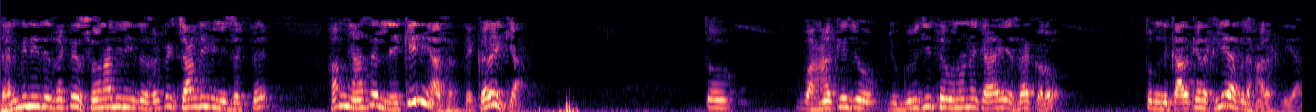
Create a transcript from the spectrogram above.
धन भी नहीं दे सकते, सोना भी नहीं दे सकते, चांदी भी नहीं सकते। हम यहाँ से लेके नहीं आ सकते। करें क्या? तो वहाँ के जो जो गुरु जी थे, उन्होंने कहा, ऐसा करो तुम निकाल के रख लिया, बोले हाँ रख लिया।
